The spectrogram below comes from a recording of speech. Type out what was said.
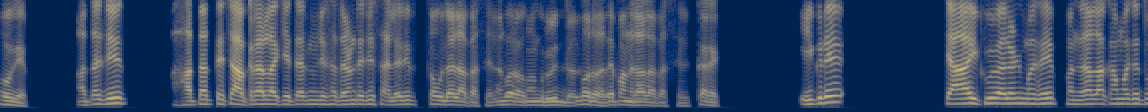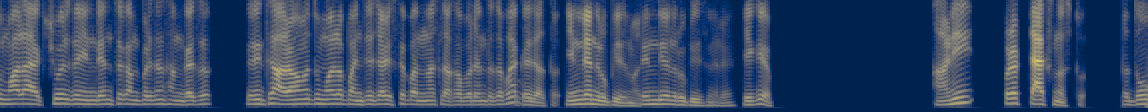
ओके आता जे हातात त्याच्या अकरा लाख येतात म्हणजे साधारण त्याची सॅलरी चौदा लाख असेल. बरोबर. मग गृहित बरोबर. पंधरा लाख असेल. करेक्ट इकडे त्या इक्विव्हॅलंटमध्ये पंधरा लाखामध्ये तुम्हाला ॲक्च्युअल जर इंडियनचं कंपॅरिझन सांगायचं तर इथे आरामात तुम्हाला पंचेचाळीस ते पन्नास लाखापर्यंतचं पॅकेज असतं इंडियन रुपीजमध्ये इंडियन रुपीजमध्ये. ठीक आहे. आणि परत टॅक्स नसतो. तर तो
